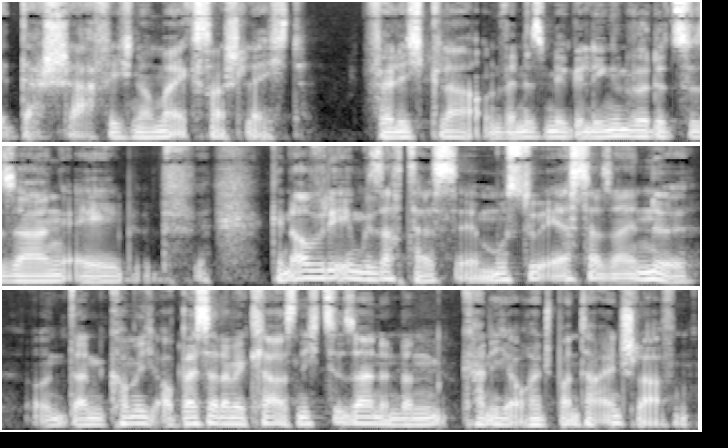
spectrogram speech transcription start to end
da schlafe ich nochmal extra schlecht. Völlig klar. Und wenn es mir gelingen würde zu sagen, ey, genau wie du eben gesagt hast, äh, musst du Erster sein? Nö. Und dann komme ich auch besser damit klar, es nicht zu sein und dann kann ich auch entspannter einschlafen.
